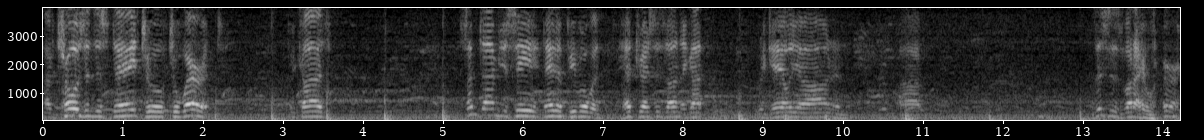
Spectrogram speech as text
I've chosen this day to, to wear it because sometimes you see native people with headdresses on, they got regalia on, and uh, this is what I wear.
